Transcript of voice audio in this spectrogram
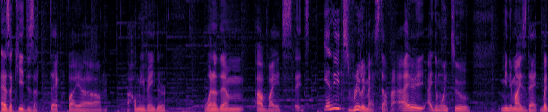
as a kid, is attacked by a, a home invader. One of them, uh, it's and it's really messed up. I I don't want to minimize that, but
